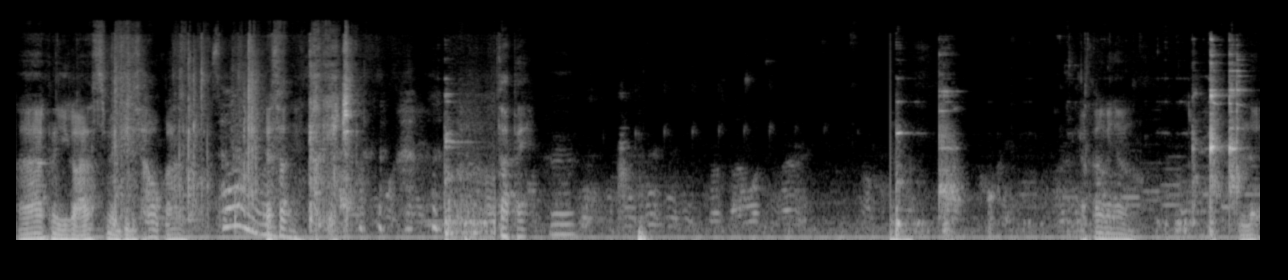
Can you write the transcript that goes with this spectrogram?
아, 그럼 이거 알았으면 미리 사고 가. 사오는 거야. 됐어, 가기 귀찮아. 답해. 응. 약간 그냥 원래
